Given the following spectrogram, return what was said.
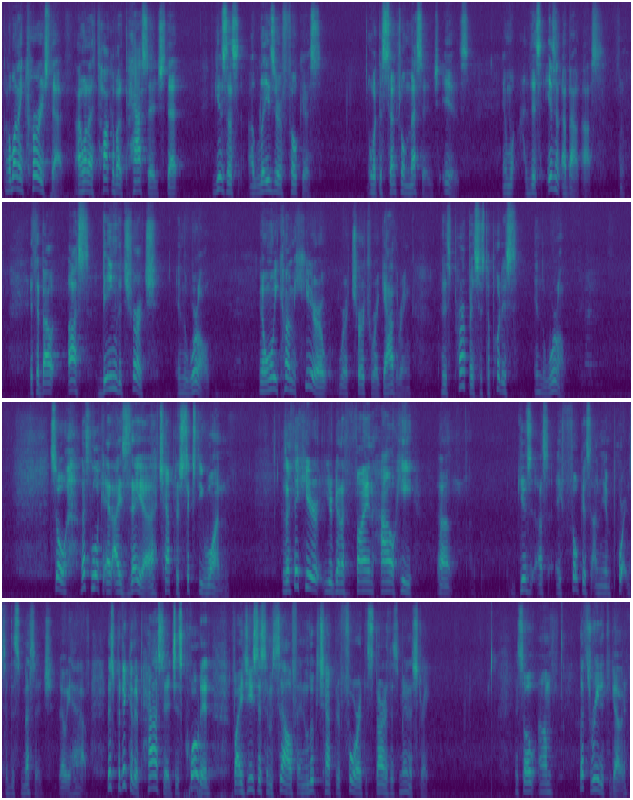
I want to encourage that. I want to talk about a passage that gives us a laser focus on what the central message is. And this isn't about us. It's about us being the church in the world. You know, when we come here, we're a church, we're a gathering. His purpose is to put us in the world. So let's look at Isaiah chapter 61. Because I think here you're going to find how he uh, gives us a focus on the importance of this message that we have. This particular passage is quoted by Jesus himself in Luke chapter 4 at the start of his ministry. And so um, let's read it together.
